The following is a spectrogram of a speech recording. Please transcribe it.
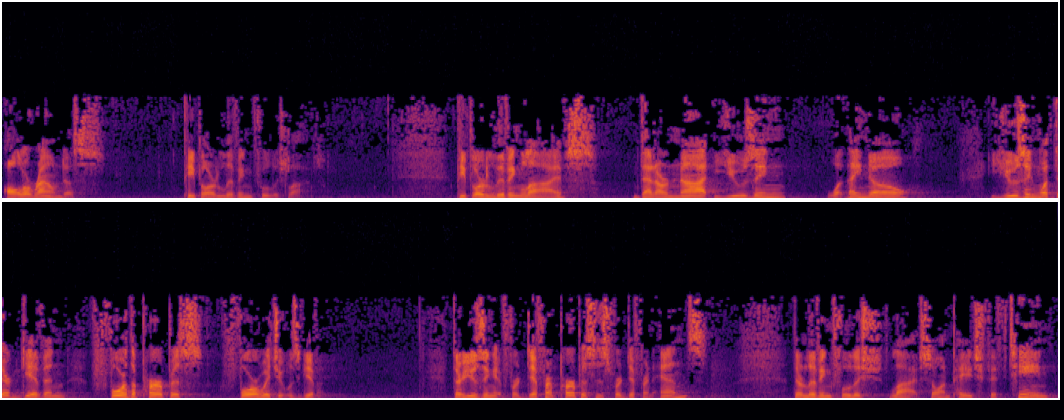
All around us, people are living foolish lives. People are living lives that are not using what they know, using what they're given for the purpose for which it was given. They're using it for different purposes, for different ends. They're living foolish lives. So on page 15,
